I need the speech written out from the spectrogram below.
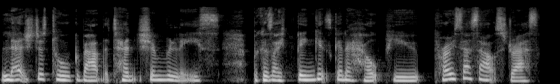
let's just talk about the tension release because I think it's going to help you process out stress,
